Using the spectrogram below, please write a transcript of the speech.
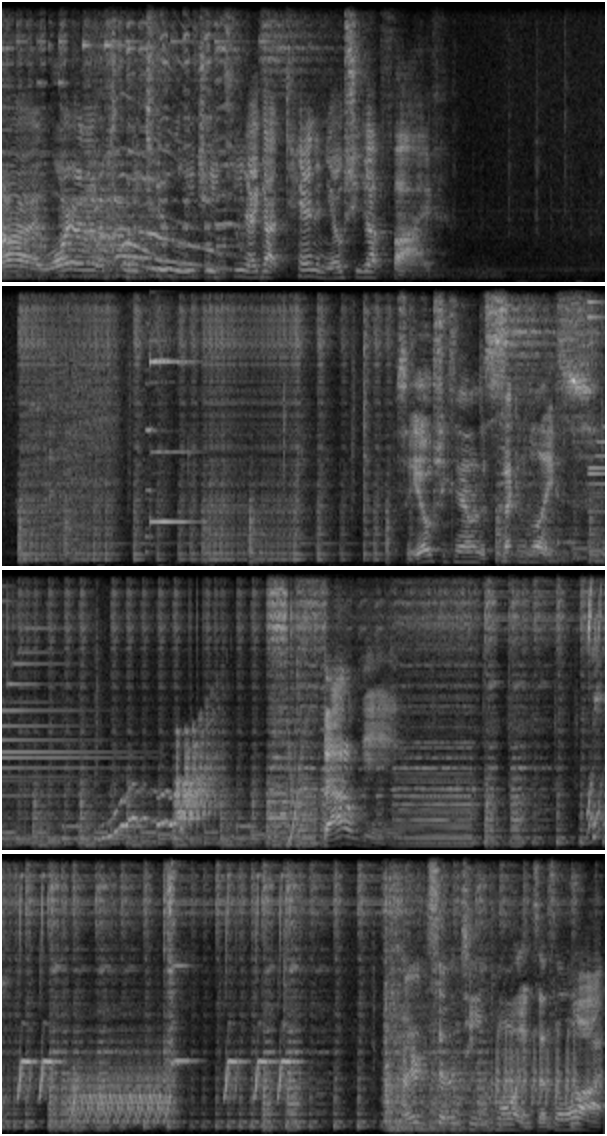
Alright, Wario number 22, Luigi 18, I got 10, and Yoshi got 5. So Yoshi's now in the second place. Battle game. 117 coins, that's a lot.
